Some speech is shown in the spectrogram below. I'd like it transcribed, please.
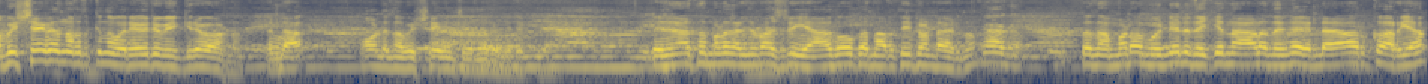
അഭിഷേകം നടത്തുന്ന ഒരേ ഒരു വിഗ്രഹമാണ്. എല്ലാ ഓളിന്ന് അഭിഷേകം ചെയ്യുന്ന ഒരു വിഗ്രഹം. ഇതിനകത്ത് നമ്മൾ കഴിഞ്ഞ പ്രാവശ്യം യാഗമൊക്കെ നടത്തിയിട്ടുണ്ടായിരുന്നു. ഇപ്പം നമ്മുടെ മുന്നിൽ നിൽക്കുന്ന ആൾ നിങ്ങൾ എല്ലാവർക്കും അറിയാം.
